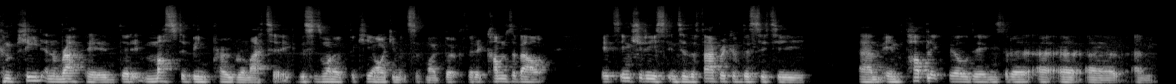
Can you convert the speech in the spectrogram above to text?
complete and rapid that it must have been programmatic. This is one of the key arguments of my book that it comes about, it's introduced into the fabric of the city um, in public buildings that are uh, uh, uh um,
